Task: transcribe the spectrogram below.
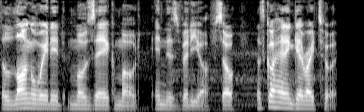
the long awaited mosaic mode in this video. So let's go ahead and get right to it.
